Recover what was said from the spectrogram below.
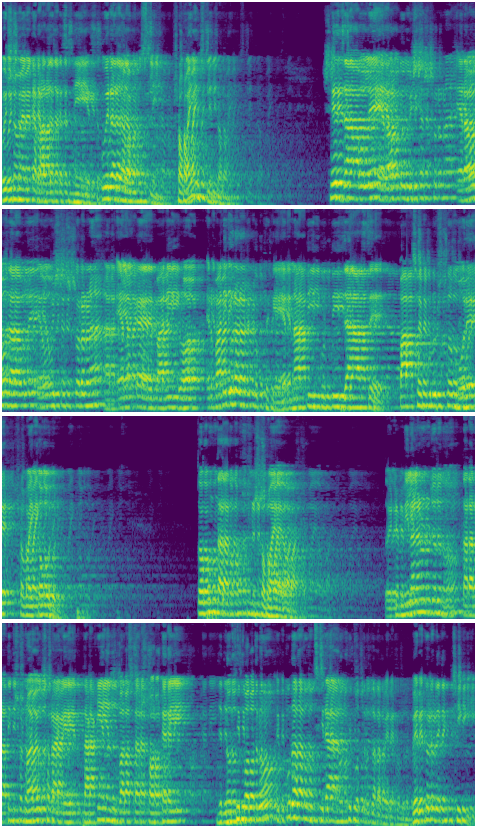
ওই সময় একটা রাজার কাছে নিয়ে গেছে। ওই রাজা আবার মুসলিম, সবাই মুসলিম সবাই। সে যা বলে, এরাও কেউ বিশ্বাস করে না, এরাও যা বলে এও বিশ্বাস করে না। আর এর বাড়ি ঘর এর বাড়ি ঘর আসবে কোথা থেকে? এর নাতি, পুতি যা আছে, পাঁচ, ছয় পুরুষ তো মরে সবাই কবরে। তখন তার কথা শুনে সবাই অবাক। তো এটা মিলানোর জন্য তারা তিনশো নয় বছর আগে সরকারি যে নথিপত্র পুরাতন ছিঁড়া নথিপত্র তারা বের করল। বের করে দেখেন ঠিকই।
